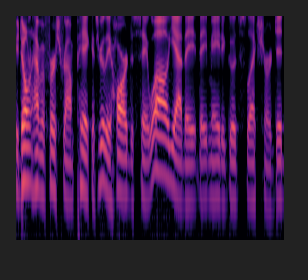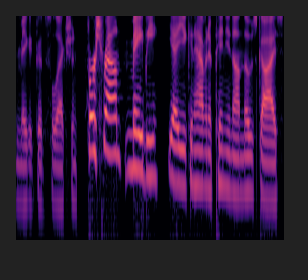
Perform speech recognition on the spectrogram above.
you don't have a first round pick, it's really hard to say, well, yeah, they, they made a good selection or didn't make a good selection. First round, maybe, yeah, you can have an opinion on those guys.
